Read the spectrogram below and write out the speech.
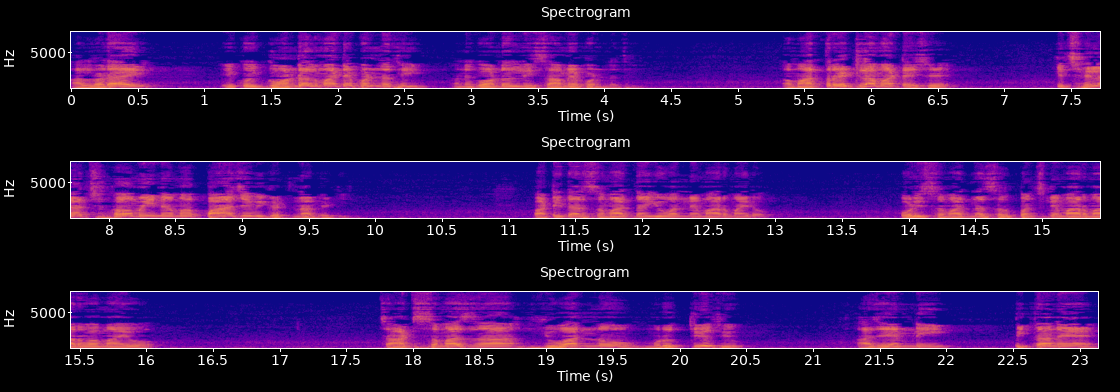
આ લડાઈ એ કોઈ ગોંડલ માટે પણ નથી અને ગોંડલની સામે પણ નથી. આ માત્ર એટલા માટે છે કે છેલ્લા છ મહિનામાં પાંચ એવી ઘટના ઘટી. પાટીદાર સમાજના યુવાનને માર માર્યો કોળી સમાજના સરપંચને માર મારવામાં આવ્યો. જાટ સમાજના યુવાનનું મૃત્યુ થયું. આજે એમની પિતાને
